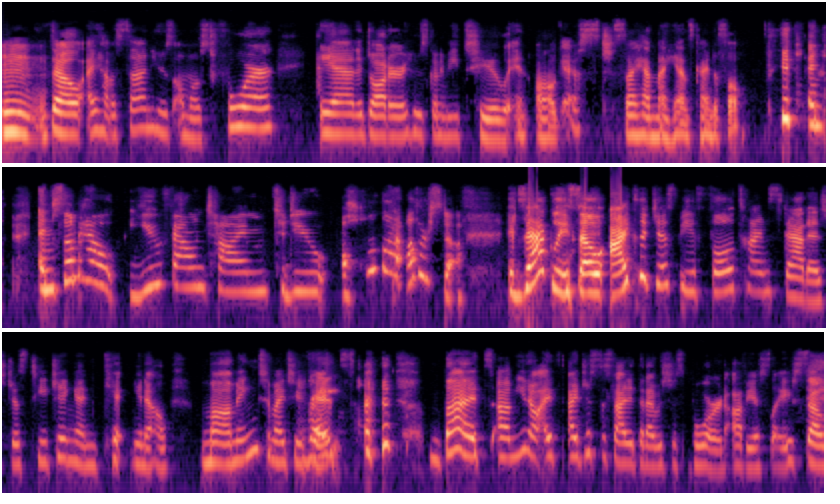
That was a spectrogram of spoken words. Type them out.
Mm. So I have a son who's almost four and a daughter who's going to be two in August. So I have my hands kind of full. and and somehow you found time to do a whole lot of other stuff. Exactly. So I could just be full time status, just teaching and you know momming to my two right. kids. but um, you know, I I just decided that I was just bored, obviously. So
